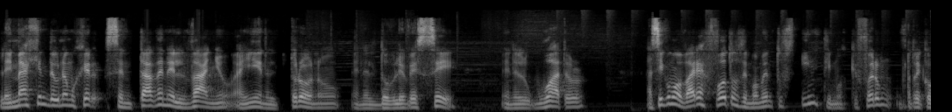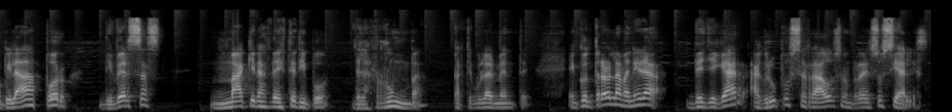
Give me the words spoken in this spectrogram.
la imagen de una mujer sentada en el baño, ahí en el trono, en el WC, en el water, así como varias fotos de momentos íntimos que fueron recopiladas por diversas máquinas de este tipo, de las rumba particularmente, encontraron la manera de llegar a grupos cerrados en redes sociales.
